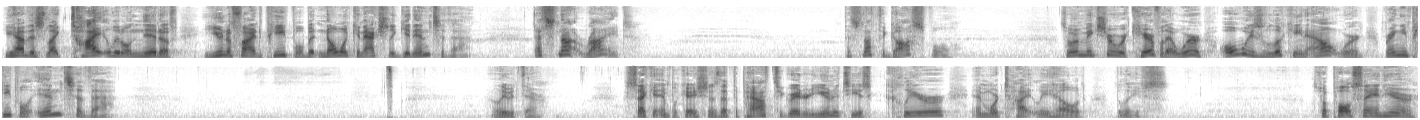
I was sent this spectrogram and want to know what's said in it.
you have this like tight little knit of unified people, but no one can actually get into that. That's not right. That's not the gospel. So I want to make sure we're careful that we're always looking outward, bringing people into that. I'll leave it there. Second implication is that the path to greater unity is clearer and more tightly held beliefs. What Paul's saying here.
